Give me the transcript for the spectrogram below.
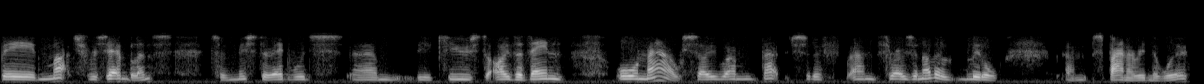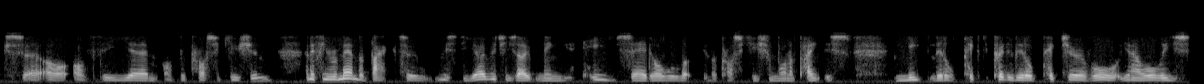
bear much resemblance to Mr. Edwards, um, the accused, either then or now. So um, that sort of um, throws another little um, spanner in the works uh, of, the um, of the prosecution. And if you remember back to Mr. Yovich's opening, he said, "Oh, well, look, the prosecution want to paint this neat little, pretty little picture of all, you know, all these,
